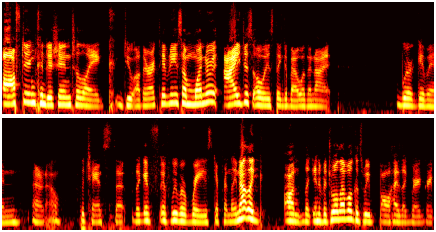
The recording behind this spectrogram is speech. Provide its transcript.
often conditioned to like do other activities. So I'm wondering. I just always think about whether or not we're given I don't know the chance that like if if we were raised differently, not like on like individual level because we all had like very great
